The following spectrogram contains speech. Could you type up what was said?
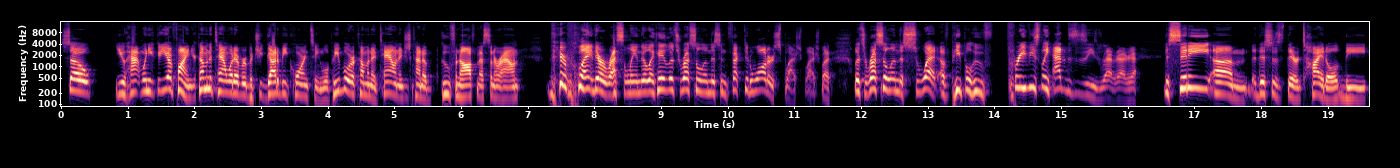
So, you have when you you're fine, you're coming to town, whatever, but you got to be quarantined. Well, people are coming to town and just kind of goofing off, messing around. They're playing, they're wrestling. They're like, hey, let's wrestle in this infected water, splash, splash, splash. Let's wrestle in the sweat of people who've previously had this disease. The city, um, this is their title, the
